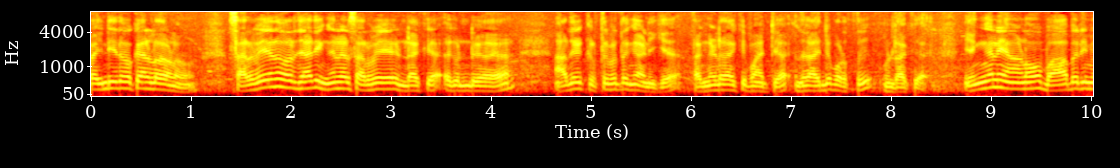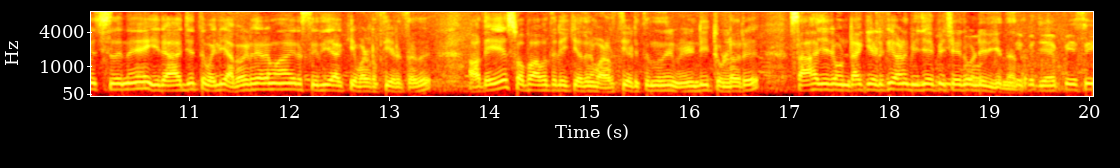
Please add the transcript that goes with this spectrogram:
ബൈൻഡ് ചെയ്ത് വെക്കാനുള്ളതാണോ? സർവേ എന്ന് പറഞ്ഞാൽ ഇങ്ങനെ സർവേ ഉണ്ടാക്കുക കൊണ്ടുപോയ അത് കൃത്രിമത്വം കാണിക്കുക തങ്ങളുടേതാക്കി മാറ്റുക എന്നിട്ട് അതിന്റെ പുറത്ത് ഉണ്ടാക്കുക. എങ്ങനെയാണോ ബാബരി മസ്ജിദിനെ ഈ രാജ്യത്ത് വലിയ അപകടകരമായ ഒരു സ്ഥിതിയാക്കി വളർത്തിയെടുത്തത് അതേ സ്വഭാവത്തിലേക്ക് അതിനെ വളർത്തിയെടുക്കുന്നതിന് വേണ്ടിയിട്ടുള്ള ഒരു സാഹചര്യം ഉണ്ടാക്കിയെടുക്കുകയാണ് ബി ജെ പി ചെയ്തുകൊണ്ടിരിക്കുന്നത്. ഇപ്പോൾ ജെ പി സി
